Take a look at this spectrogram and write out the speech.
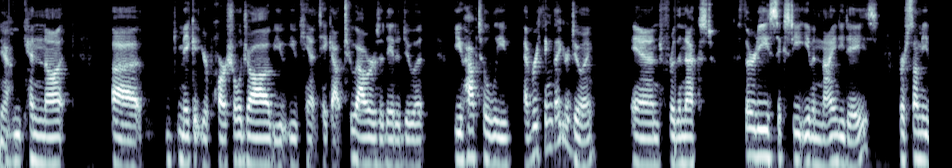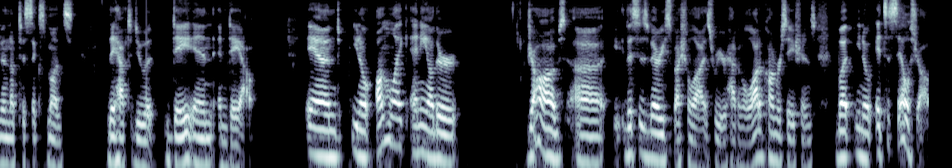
Yeah, you cannot uh, make it your partial job. You you can't take out two hours a day to do it. You have to leave everything that you're doing, and for the next 30, 60, even 90 days, for some even up to six months, they have to do it day in and day out. And you know, unlike any other jobs, uh, this is very specialized, where you're having a lot of conversations. But you know, it's a sales job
